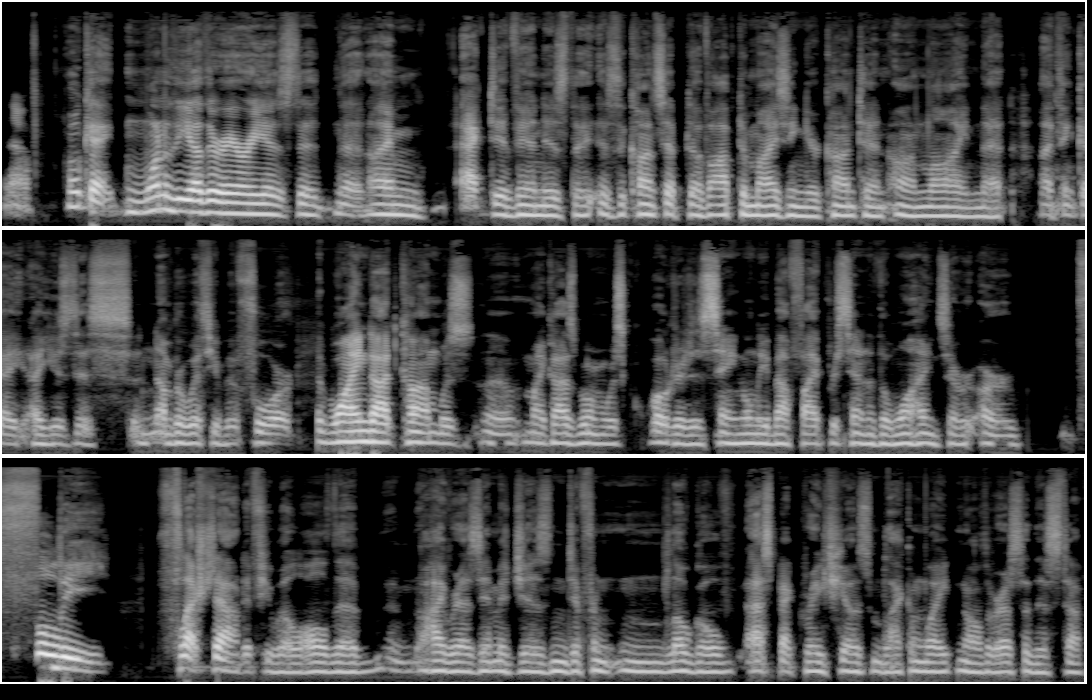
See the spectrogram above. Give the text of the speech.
Know. Okay, one of the other areas that, that I'm active in is the is the concept of optimizing your content online. That I think I, I used this number with you before. Wine.com was uh, Mike Osborn was quoted as saying only about five percent of the wines are, are fully fleshed out, if you will, all the uh, high res images and different mm, logo aspect ratios and black and white and all the rest of this stuff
